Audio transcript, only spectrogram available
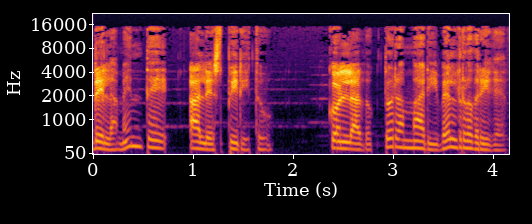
De la mente al espíritu, con la doctora Maribel Rodríguez.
